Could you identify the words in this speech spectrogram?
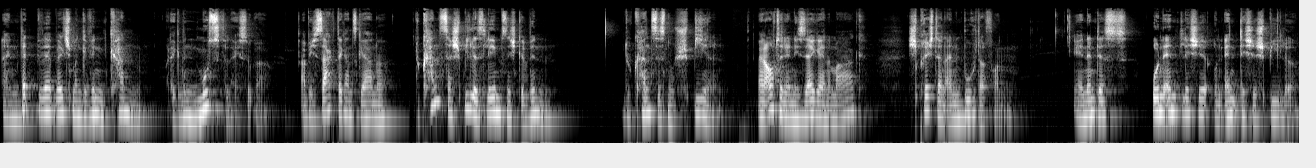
Ein Wettbewerb, welchen man gewinnen kann. Oder gewinnen muss vielleicht sogar. Aber ich sagte ganz gerne, du kannst das Spiel des Lebens nicht gewinnen. Du kannst es nur spielen. Ein Autor, den ich sehr gerne mag, spricht in einem Buch davon. Er nennt es unendliche, unendliche Spiele.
